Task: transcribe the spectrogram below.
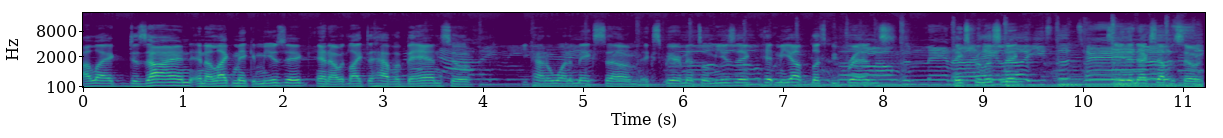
I like design and I like making music, and I would like to have a band. So if you kind of want to make some experimental music, hit me up. Let's be friends. Thanks for listening. See you in the next episode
